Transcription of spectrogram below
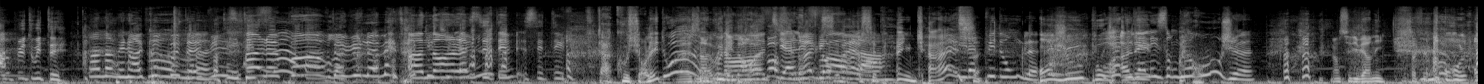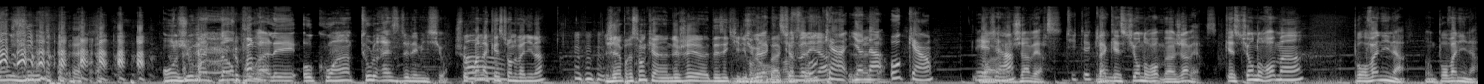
Je peux plus tweeter. Oh non, mais le pauvre t'as vu été Oh le pauvre T'as vu le maître Oh non, là c'était c'était T'as un coup sur les doigts. C'est un coup Non, d'énormément, t'y c'est une pas une Il caresse. a plus d'ongles On joue pour Regarde, il a aller. les ongles rouges Non c'est du vernis. On, on joue. On joue maintenant pour prendre- aller au coin tout le reste de l'émission. Je peux prendre la Oh. question de Vanina J'ai l'impression qu'il y a un léger euh, déséquilibre. Tu veux la Bah, question de il y en a aucun déjà. J'inverse. Tu te La question de Ro- euh, j'inverse. Question de Romain pour Vanina. Donc pour Vanina.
